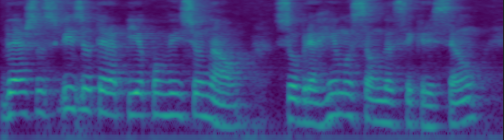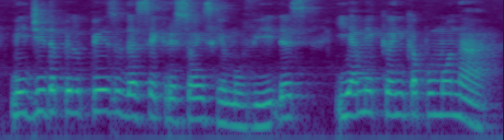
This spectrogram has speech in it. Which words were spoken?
versus fisioterapia convencional sobre a remoção da secreção medida pelo peso das secreções removidas e a mecânica pulmonar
